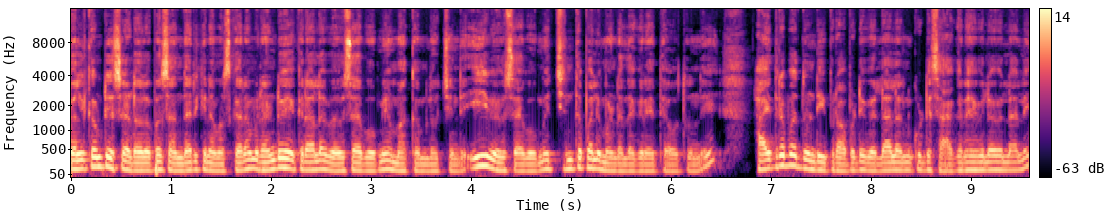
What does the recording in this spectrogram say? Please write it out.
వెల్కమ్ టు ఇస్రా డెవలపర్స్. అందరికీ నమస్కారం. రెండు ఎకరాల వ్యవసాయ భూమి అమ్మకంలో వచ్చింది. ఈ వ్యవసాయ భూమి చింతపల్లి మండలం దగ్గర అయితే అవుతుంది. హైదరాబాద్ నుండి ఈ ప్రాపర్టీ వెళ్ళాలనుకుంటే సాగర్ హైవేలో వెళ్ళాలి.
